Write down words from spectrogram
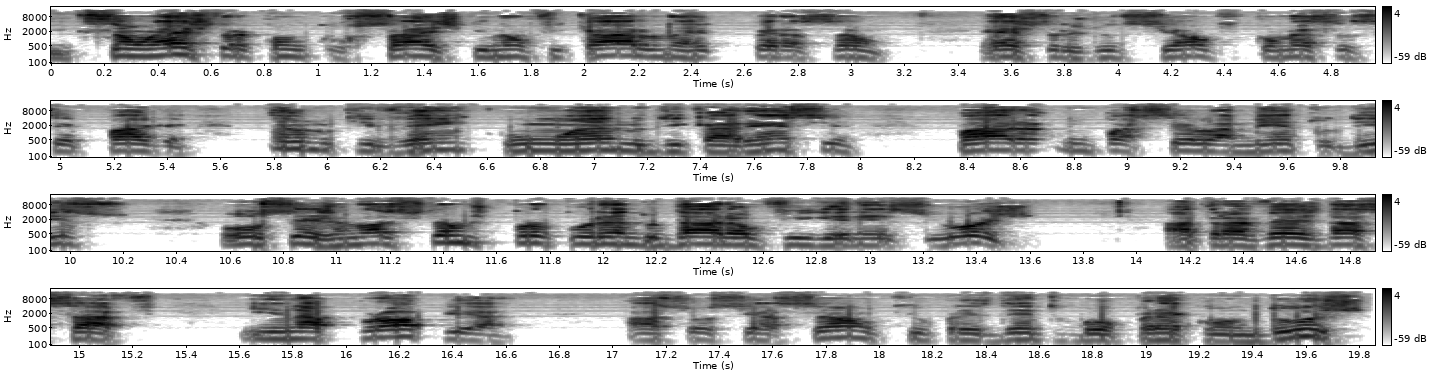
e que são extraconcursais, que não ficaram na recuperação extrajudicial, que começa a ser paga ano que vem, com um ano de carência, para um parcelamento disso. Ou seja, nós estamos procurando dar ao Figueirense hoje, através da SAF e na própria associação que o presidente Bopré conduz,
